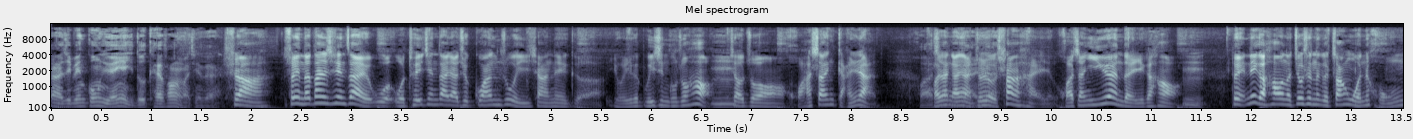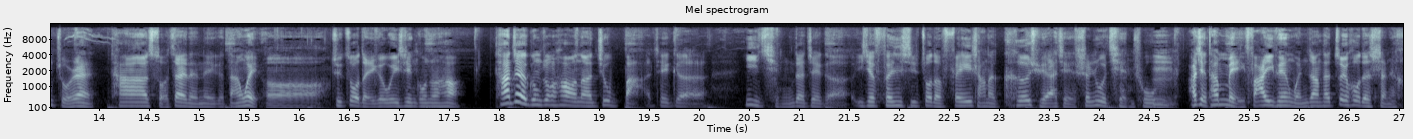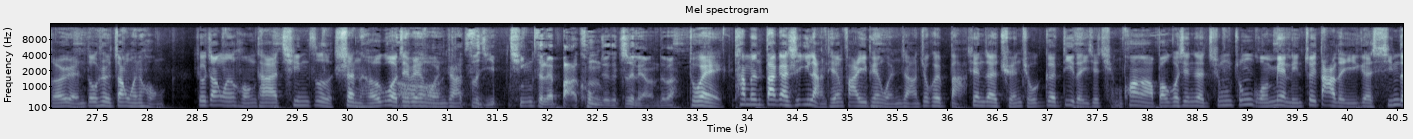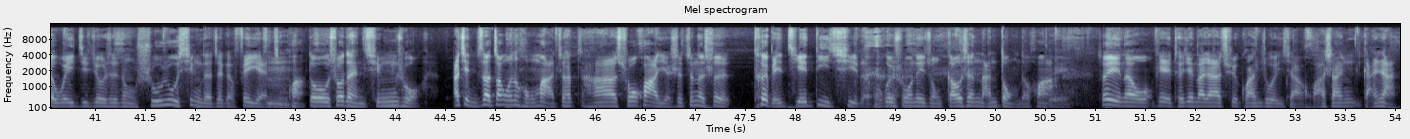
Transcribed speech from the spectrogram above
上海这边公园也都开放了，现在。是啊，所以呢，但是现在我我推荐大家去关注一下那个有一个微信公众号、嗯叫做华山感染，华华山感染染就是有上海华山医院的一个号，嗯，对，那个号呢就是那个张文宏主任他所在的那个单位哦，去做的一个微信公众号，他这个公众号呢就把这个。疫情的这个一些分析做得非常的科学，而且深入浅出，嗯，而且他每发一篇文章，他最后的审核人都是张文宏，就张文宏他亲自审核过这篇文章，哦他自己亲自来把控这个质量，对吧？对他们大概是一两天发一篇文章，就会把现在全球各地的一些情况啊，包括现在中中国面临最大的一个新的危机，就是这种输入性的这个肺炎情况，都说得很清楚。而且你知道张文宏嘛，就他说话也是真的是特别接地气的，不会说那种高深难懂的话。对，所以呢，我可以推荐大家去关注一下华山感染。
